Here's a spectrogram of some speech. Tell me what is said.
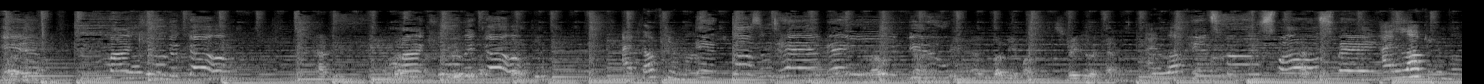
Yeah, my cubicle, Happy. my cubicle, I love you, Mom. it doesn't have any view. I love you, mom. Straight to the camera. I love you. It's my small space I love you, Mom.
